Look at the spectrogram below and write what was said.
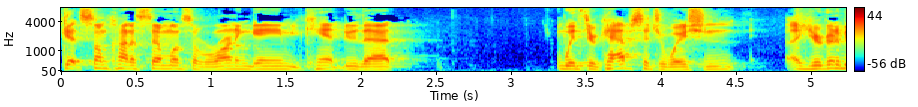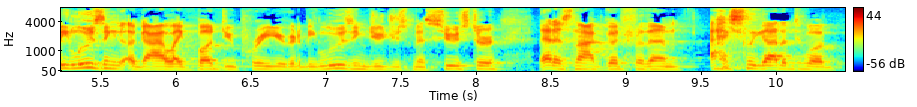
get some kind of semblance of a running game. You can't do that with your cap situation you're going to be losing a guy like Bud Dupree. You're going to be losing Juju Smith Schuster. That is not good for them. I actually got into a,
